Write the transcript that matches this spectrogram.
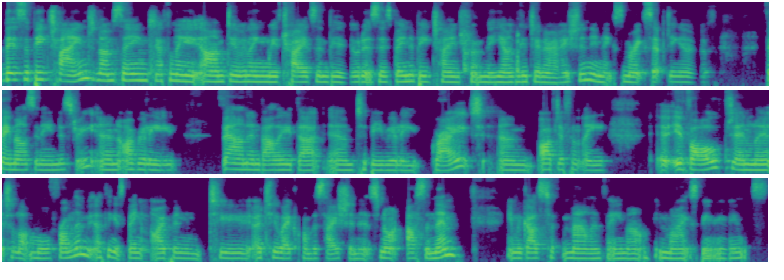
there's a big change, and I'm seeing definitely um, dealing with trades and builders. There's been a big change from the younger generation in more accepting of females in the industry, and I really found and valued that um, to be really great. Um, I've definitely uh, evolved and learnt a lot more from them. I think it's being open to a two way conversation. It's not us and them in regards to male and female, in my experience.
